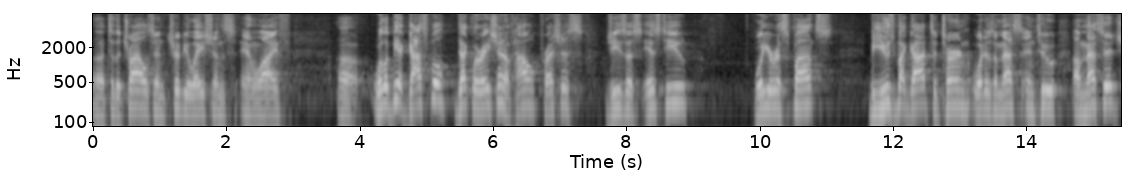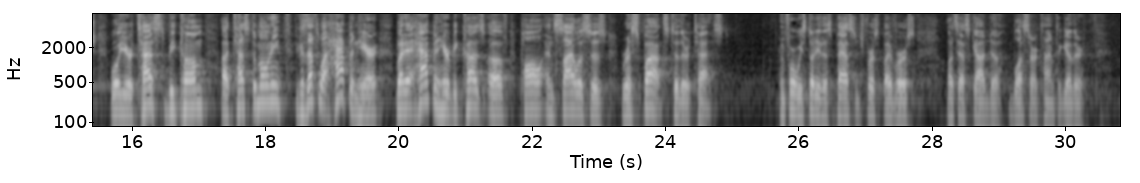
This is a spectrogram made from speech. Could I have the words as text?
uh, to the trials and tribulations in life, uh, will it be a gospel declaration of how precious Jesus is to you? Will your response be used by God to turn what is a mess into a message? Will your test become a testimony? Because that's what happened here, but it happened here because of Paul and Silas's response to their test. Before we study this passage verse by verse, Let's ask God to bless our time together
